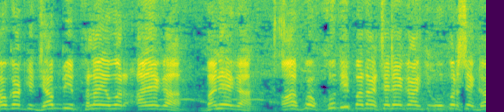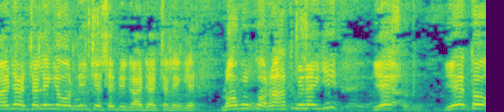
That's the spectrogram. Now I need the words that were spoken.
ہوگا کہ جب بھی فلائی اوور آئے گا، بنے گا، آپ کو خود ہی پتا چلے گا کہ اوپر سے گاڑیاں چلیں گے اور نیچے سے بھی گاڑیاں چلیں گے۔ لوگوں کو راحت ملے گی۔ یہ یہ تو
